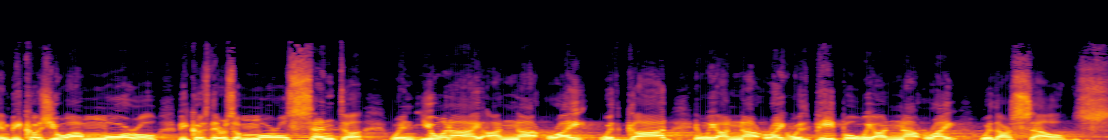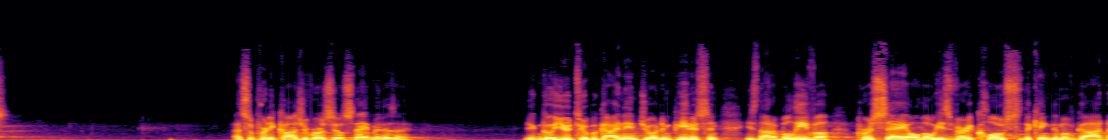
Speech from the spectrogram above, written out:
And because you are moral, because there's a moral center, when you and I are not right with God and we are not right with people, we are not right with ourselves. That's a pretty controversial statement, isn't it? You can go YouTube a guy named Jordan Peterson. He's not a believer per se, although he's very close to the kingdom of God.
